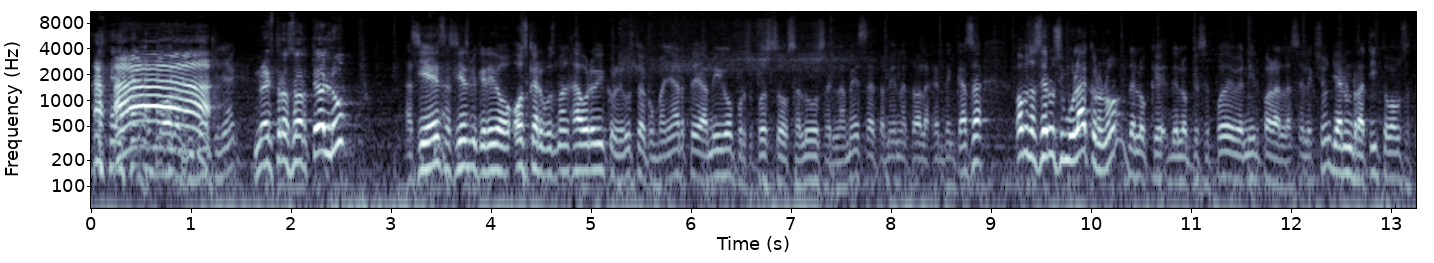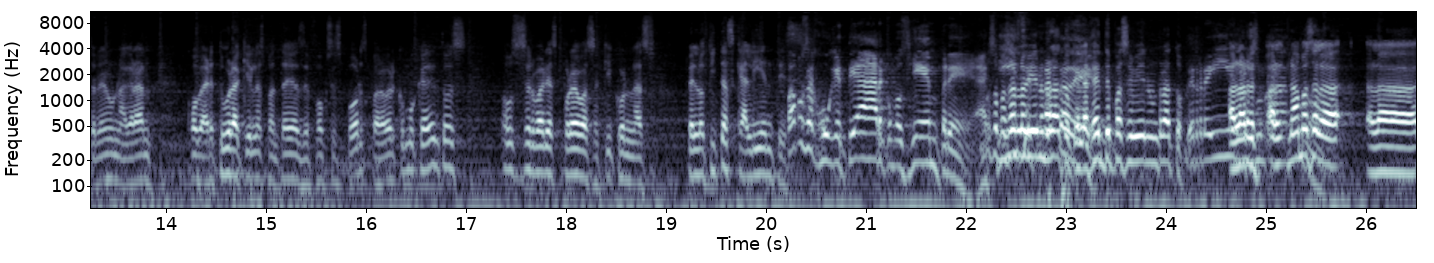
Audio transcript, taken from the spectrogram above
Nuestro sorteo Loop. Así es, así es, mi querido Oscar Guzmán Jauregui, con el gusto de acompañarte, amigo. Por supuesto, saludos en la mesa, también a toda la gente en casa. Vamos a hacer un simulacro, ¿no? De lo que, de lo que se puede venir para la selección. Ya en un ratito vamos a tener una gran cobertura aquí en las pantallas de Fox Sports para ver cómo queda. Entonces, vamos a hacer varias pruebas aquí con las pelotitas calientes. Vamos a juguetear, como siempre. Vamos a pasarlo bien un rato, que la gente pase bien un rato. De reír. A la, a, nada más a la, a la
